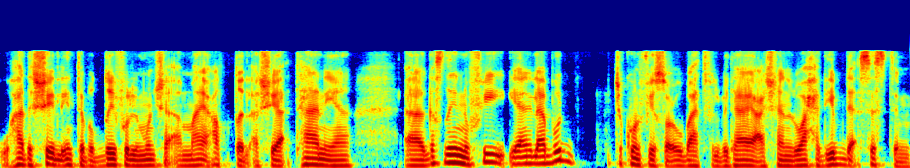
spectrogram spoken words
وهذا الشيء اللي أنت بتضيفه للمنشأة ما يعطل أشياء ثانية. آه، قصدي إنه في يعني لابد تكون في صعوبات في البداية عشان الواحد يبدأ سيستم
